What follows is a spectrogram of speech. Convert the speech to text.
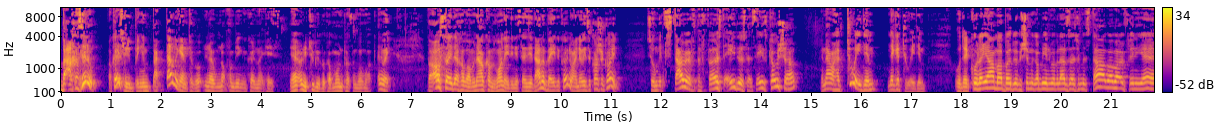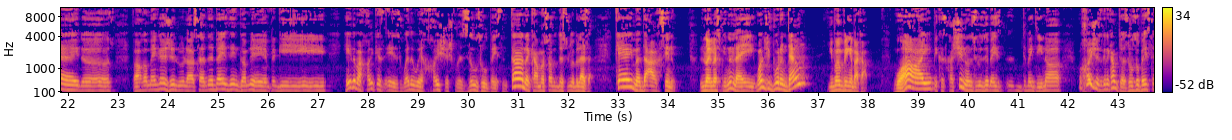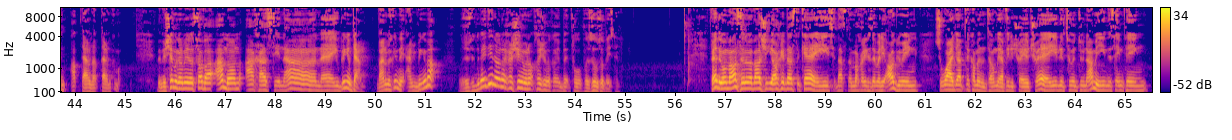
Va'achasinu. Okay, so you bring him back down again to you know, not from being a coin in that case. Yeah, only two people come, one person won't work. Anyway, but I'll also and now comes one aid and he says, Yadana Bay, the coin, I know he's a kosher coin. So mitzdarif, the first aidus that says kosher, and now I have two aidim, negative two aidim. Ude kula yama, but Rebbe Shimon Gambi Pegi. Here the machoikas is whether we're choishish for a zilzul based in Tana Kamos of this Rebbe Lazar. Kei Lei. Once you brought him down, you won't bring him back up. Why? Because Chashinu is the Beidina. Is going to come to us also based in up, down, up, down. Come on. Anon achasinan. You bring him down. Vanim is and you bring him up. This is the we're not for, for based in. Further, that's the case. That's the Machlekes they're already arguing. So why do you have to come in and tell me I feed a tray or tray? You live two and two nami, the same thing.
